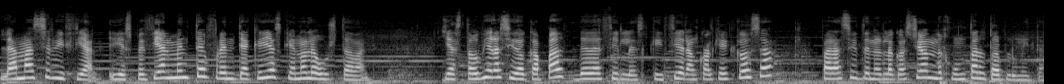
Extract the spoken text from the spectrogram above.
la más servicial y especialmente frente a aquellas que no le gustaban. Y hasta hubiera sido capaz de decirles que hicieran cualquier cosa para así tener la ocasión de juntar otra plumita.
